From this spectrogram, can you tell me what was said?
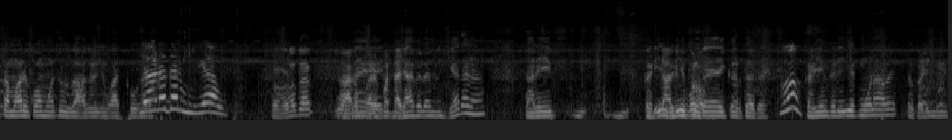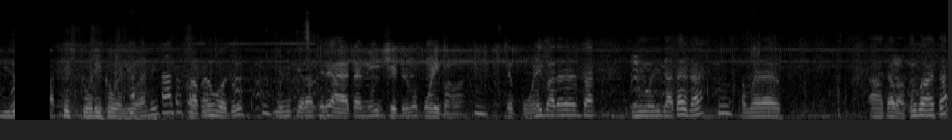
તમારું કોમ હતું આગળની વાત કહું. હેડો. તાર મુએ આવું. તો હળો તાર. પેલા ગયા ને તારે ઘડીએ ફોટાઈ કરતા હતા. હા? ઘડીએ ને એક મોડા આવે તો ઘડીએ બીજો આખી સ્ટોરી કહું એની કહો. આપણે શું હતું એની પેલા ફેરે આયા હતા એની ક્ષેત્રમાં પોણી પાવા. એટલે પોણી પાતા હતા એની વળી જતા હતા. હમ. અમે આ હતા બાપુબા હતા.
